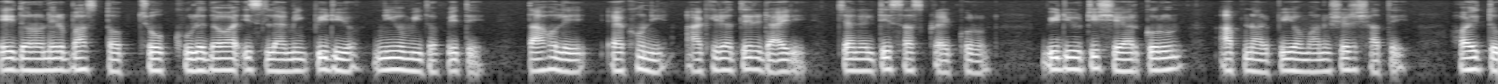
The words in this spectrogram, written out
এই ধরনের বাস্তব চোখ খুলে দেওয়া ইসলামিক ভিডিও নিয়মিত পেতে, তাহলে এখনই আখিরাতের ডায়েরি চ্যানেলটি সাবস্ক্রাইব করুন। ভিডিওটি শেয়ার করুন আপনার প্রিয় মানুষের সাথে। হয়তো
